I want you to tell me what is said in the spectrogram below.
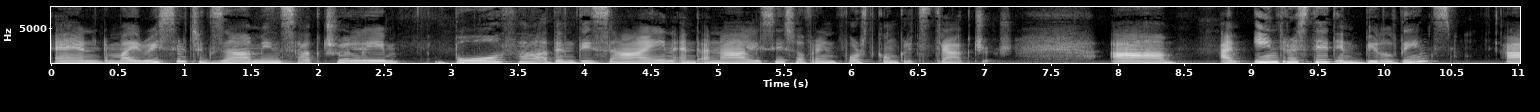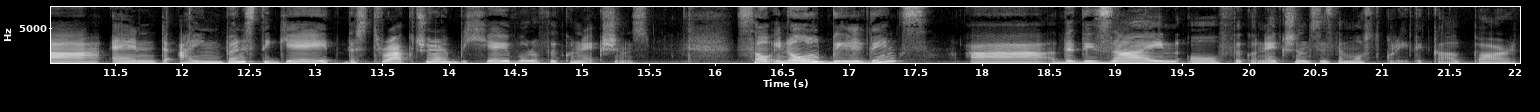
and my research examines actually both uh, the design and analysis of reinforced concrete structures. Uh, I'm interested in buildings uh, and I investigate the structural behavior of the connections. So, in all buildings, uh, the design of the connections is the most critical part.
